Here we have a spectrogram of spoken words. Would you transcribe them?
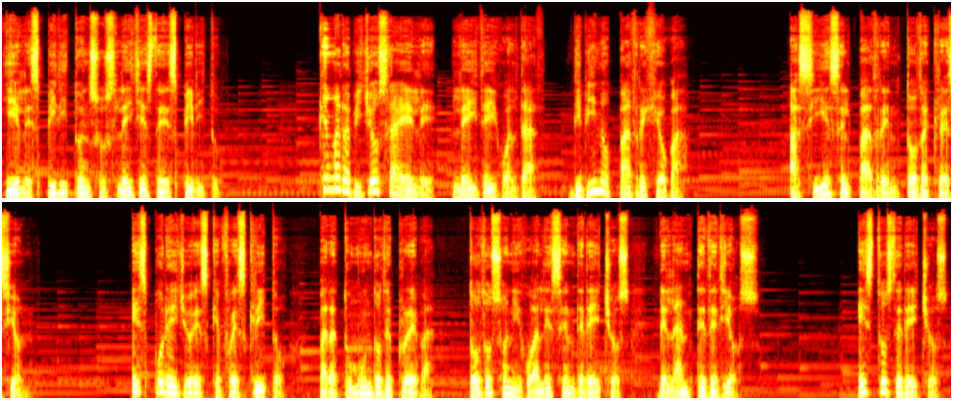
y el espíritu en sus leyes de espíritu. ¡Qué maravillosa L, ley de igualdad, divino Padre Jehová! Así es el Padre en toda creación. Es por ello es que fue escrito, para tu mundo de prueba, todos son iguales en derechos delante de Dios. Estos derechos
